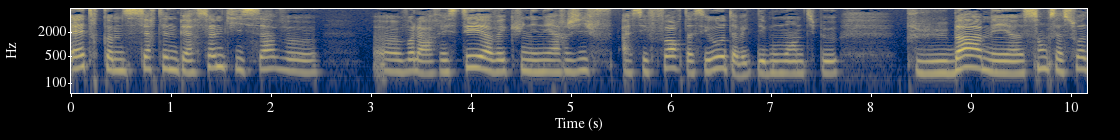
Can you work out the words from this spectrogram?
être comme certaines personnes qui savent euh, euh, voilà, rester avec une énergie assez forte, assez haute, avec des moments un petit peu plus bas, mais euh, sans que ça soit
